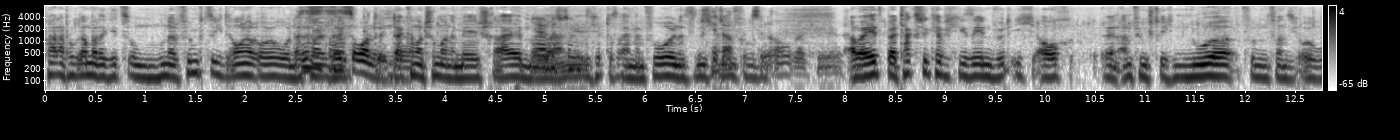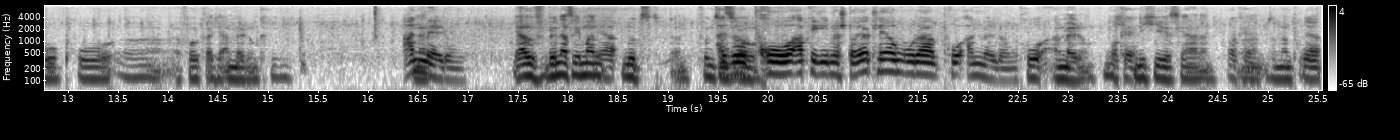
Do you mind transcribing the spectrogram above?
Partnerprogramme, da geht es um 150, 300 Euro und da, Das kann, ist- man, das ist ordentlich, da ja. kann man schon mal eine Mail schreiben Ja, oder sagen, ich habe das einem empfohlen. Das ist Ich nicht hätte auch angekommen. für 10 Euro. Aber jetzt bei Taxfix habe ich gesehen, würde ich auch in Anführungsstrichen nur 25 Euro pro äh, erfolgreiche Anmeldung kriegen. Anmeldung. Ja, also wenn das jemand Ja. nutzt, dann 25 Also Euro pro abgegebene Steuererklärung oder pro Anmeldung? pro Anmeldung. Nicht, Okay. nicht jedes Jahr dann, Okay. sondern, sondern pro, Ja.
